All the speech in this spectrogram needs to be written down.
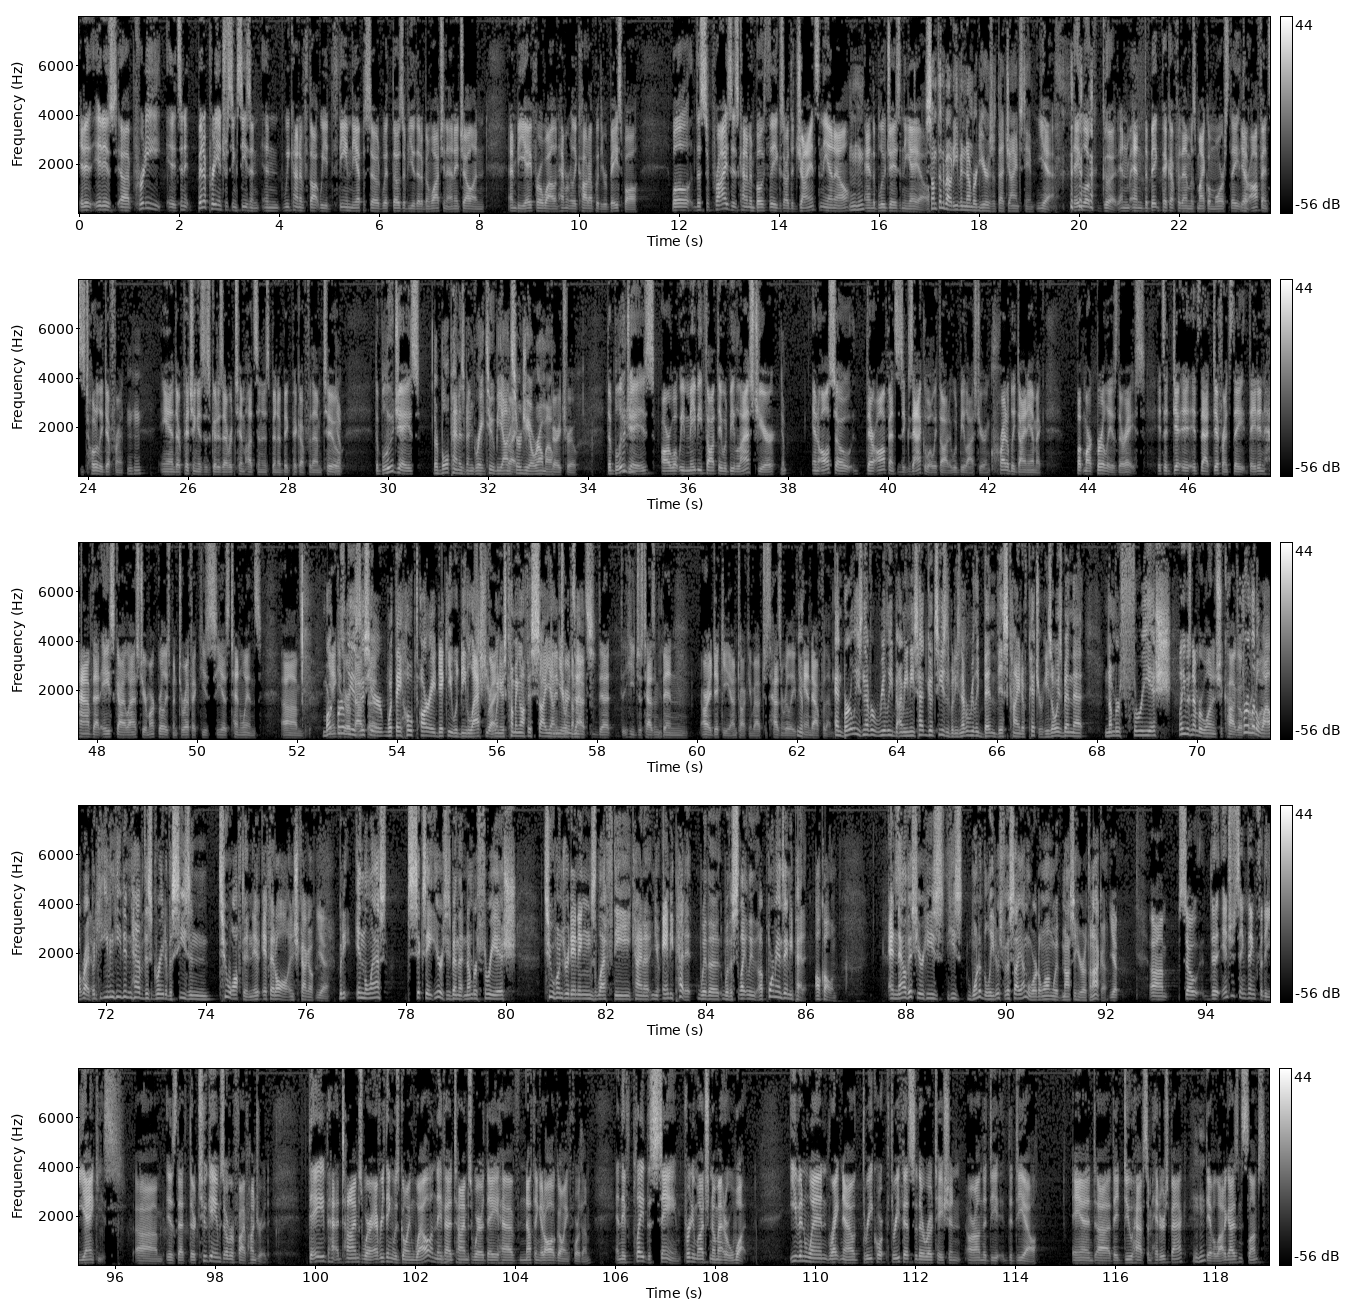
It is, it is uh, pretty. It's an, been a pretty interesting season, and we kind of thought we'd theme the episode with those of you that have been watching the NHL and NBA for a while and haven't really caught up with your baseball. Well, the surprises, kind of in both leagues, are the Giants in the NL and the Blue Jays in the AL. Something about even numbered years with that Giants team. Yeah, they look good, and and the big pickup for them was Michael Morse. They their offense is totally different, mm-hmm. and their pitching is as good as ever. Tim Hudson has been a big pickup for them too. Yep. The Blue Jays, Their bullpen has been great, too, beyond Right. Sergio Romo. very true. The Blue Jays are what we maybe thought they would be last year, Yep. And also their offense is exactly what we thought it would be last year. Incredibly dynamic, but Mark Buehrle is their ace. It's a di- it's that difference. They they didn't have that ace guy last year. Mark Buehrle's been terrific. He's he has ten wins. Um, Mark Yankees Buehrle is this to- year what they hoped R.A. Dickey would be last year Right. when he was coming off his Cy Young year with the Mets. that he just hasn't been. All right, Dickey, I'm talking about, just hasn't really Yep. panned out for them. And Buehrle's never really, I mean, he's had good seasons, but he's never really been this kind of pitcher. He's always been that number three ish well, he was number one in Chicago for a little while, right? yeah. But he, even he didn't have this great of a season too often, if, if at all, in Chicago. Yeah. But he, in the last six, eight years, he's been that number three ish, two hundred innings lefty kind of you know Andy Pettitte with a with a slightly a poor man's Andy Pettitte, I'll call him. And now this year he's he's one of the leaders for the Cy Young Award along with Masahiro Tanaka. Yep. Um, so the interesting thing for the Yankees um, is that they're two games over 500. They've had times where everything was going well, and they've had times where they have nothing at all going for them. And they've played the same pretty much no matter what. Even when right now three quar- three fifths of their rotation are on the D- the DL, and uh, they do have some hitters back. They have a lot of guys in slumps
